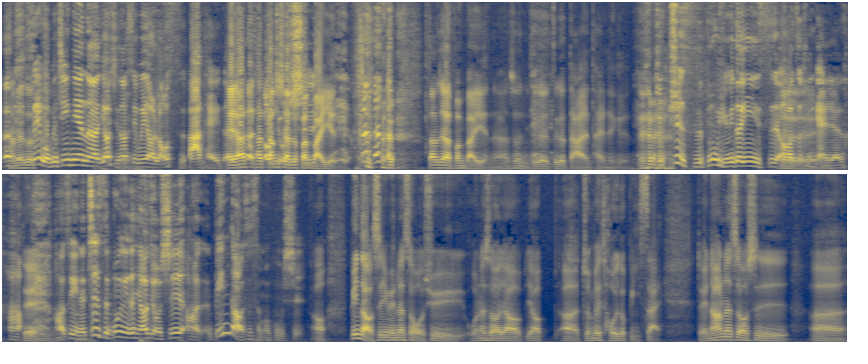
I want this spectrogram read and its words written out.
他就所以我们今天呢邀请到是一位要老死八台的，哎，他他当下就翻白眼了，当下翻白眼了，他说你这个这个答案太那个，就至死不渝的意思哦，这很感人哈。对，好，所以呢，至死不渝的调酒师啊，冰岛是什么故事？哦，冰岛是因为那时候我去，我那时候要要呃准备投一个比赛，对，然后那时候是呃，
